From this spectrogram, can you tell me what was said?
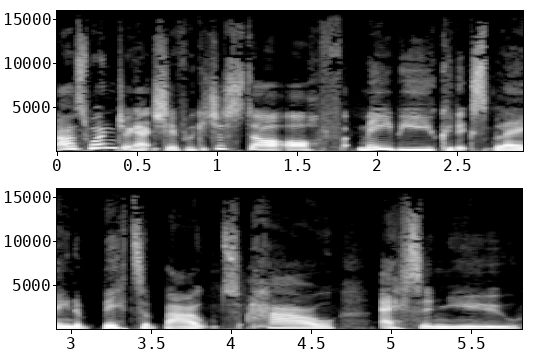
I was wondering actually if we could just start off. Maybe you could explain a bit about how S and U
